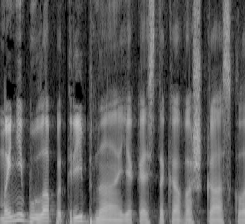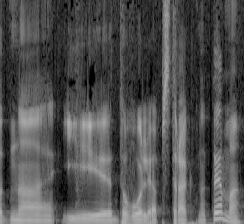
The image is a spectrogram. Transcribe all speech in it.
Мені була потрібна якась така важка, складна і доволі абстрактна тема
